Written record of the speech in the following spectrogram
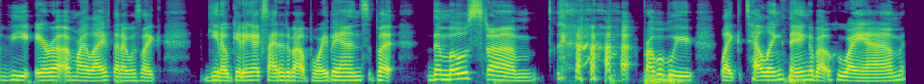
the era of my life that I was like, you know, getting excited about boy bands. But the most, um, probably like telling thing about who I am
